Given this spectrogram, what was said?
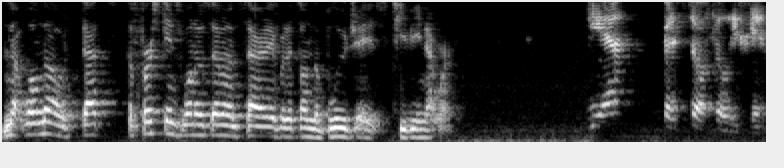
No, well, no, that's the first game's 107 on Saturday, but it's on the Blue Jays TV network. Yeah, but it's still a Phillies game.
